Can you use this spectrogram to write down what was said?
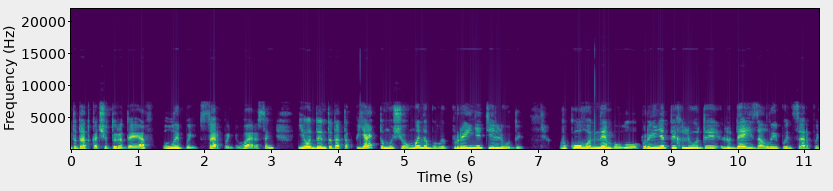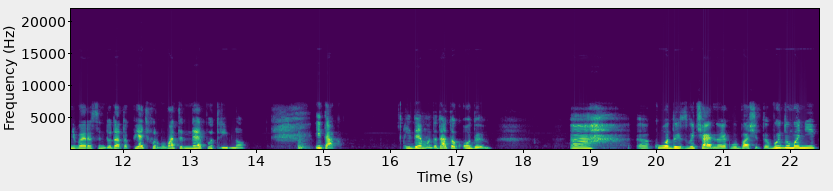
додатка 4DF, липень, серпень, вересень і один додаток 5, тому що у мене були прийняті люди. У кого не було прийнятих люди, людей за липень, серпень, вересень, додаток 5 формувати не потрібно. І так, йдемо. Додаток 1. Е, е, Коди, звичайно, як ви бачите, видумані,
